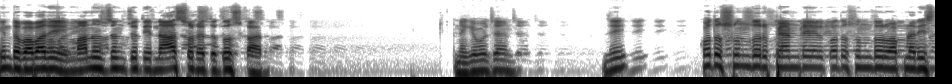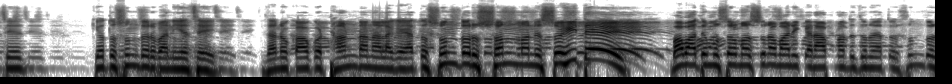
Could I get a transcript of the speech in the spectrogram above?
কিন্তু বাবাজি, মানুষজন যদি না শোনে, তো দোষকার নাকি বলছেন? জি। কত সুন্দর প্যান্ডেল, কত সুন্দর আপনার স্টেজ, কত সুন্দর বানিয়েছে। যেন কাউকে ঠান্ডা না লাগে, এত সুন্দর সম্মানের সহিতে বাবাতে মুসলমান সোনা মানিকের আপনাদের জন্য এত সুন্দর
